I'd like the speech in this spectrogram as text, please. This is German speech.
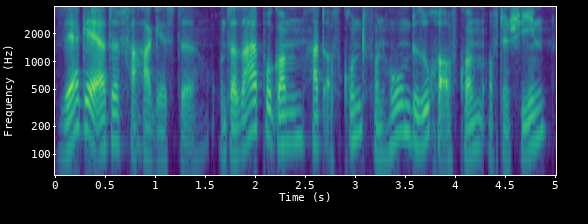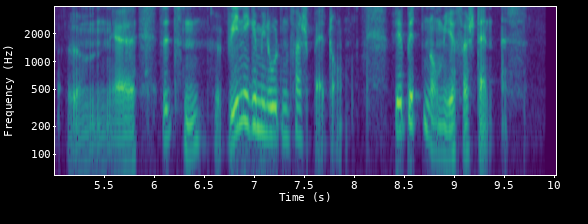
Sehr geehrte Fahrgäste, unser Saalprogramm hat aufgrund von hohem Besucheraufkommen auf den Schienen ähm, äh, Sitzen wenige Minuten Verspätung. Wir bitten um Ihr Verständnis.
